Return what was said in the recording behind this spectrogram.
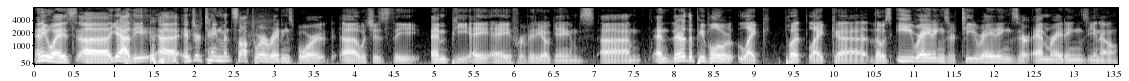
Anyways, uh, yeah, the uh, Entertainment Software Ratings Board, uh, which is the MPAA for video games, um, and they're the people who like put like uh, those E ratings or T ratings or M ratings. You know,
